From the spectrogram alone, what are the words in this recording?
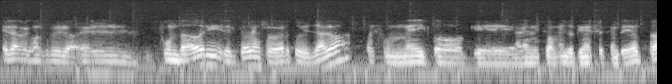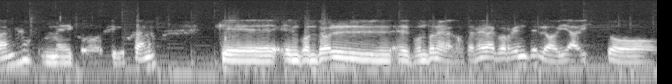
Era, reconstruirlo. El fundador y director es Roberto Villalba, es un médico que en este momento tiene 78 años, un médico cirujano, que encontró el, puntón en la costanera corriente, lo había visto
